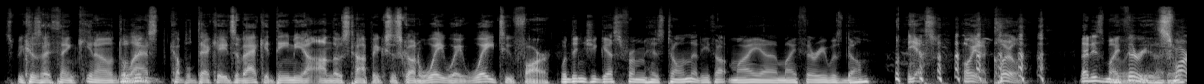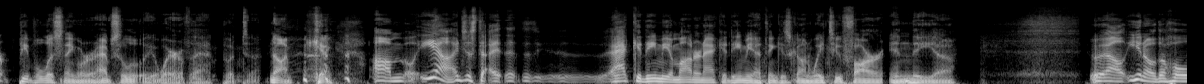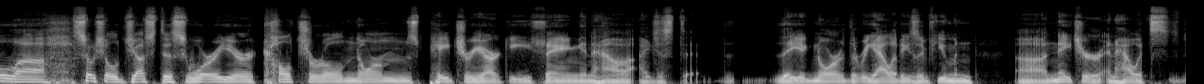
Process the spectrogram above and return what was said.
It's because I think you know the well, last couple decades of academia on those topics has gone way, way, way too far. Well, didn't you guess from his tone that he thought my uh, my theory was dumb? yes. Oh yeah, clearly. that is my theory. The smart people listening were absolutely aware of that. But uh, no, I'm kidding. um, yeah, I just I, uh, academia, modern academia, I think has gone way too far in the uh, well, you know, the whole uh, social justice warrior, cultural norms, patriarchy thing, and how I just, uh, they ignore the realities of human uh, nature and how it's,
